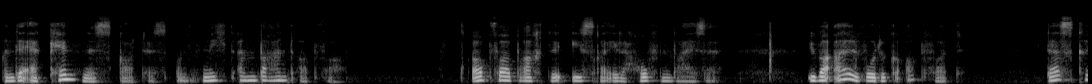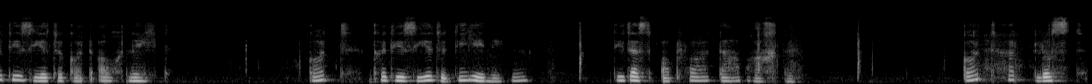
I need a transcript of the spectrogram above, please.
an der Erkenntnis Gottes und nicht am Brandopfer. Opfer brachte Israel haufenweise. Überall wurde geopfert. Das kritisierte Gott auch nicht. Gott kritisierte diejenigen, die das Opfer darbrachten. Gott hat Lust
